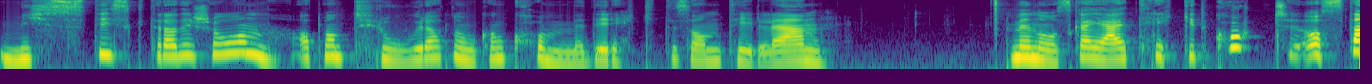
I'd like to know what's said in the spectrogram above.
mystisk tradisjon. At man tror at noen kan komme direkte sånn til en. Men nå skal jeg trekke et kort, Åsta,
